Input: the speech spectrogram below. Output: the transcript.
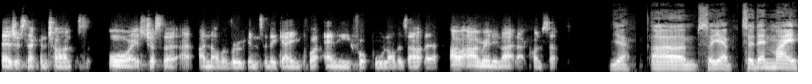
There's your second chance or it's just a, a, another route into the game for any football lovers out there. I, I really like that concept. Yeah. Um, so yeah. So then my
